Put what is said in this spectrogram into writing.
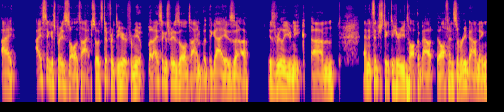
I, I sing his praises all the time. So it's different to hear it from you, but I sing his praises all the time. But the guy is, uh, is really unique. Um, and it's interesting to hear you talk about the offensive rebounding.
